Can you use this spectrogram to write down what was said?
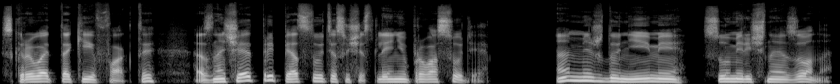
Скрывать такие факты означает препятствовать осуществлению правосудия. А между ними сумеречная зона,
